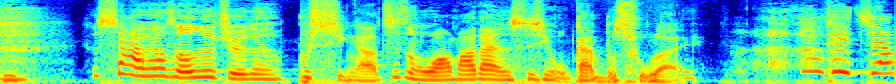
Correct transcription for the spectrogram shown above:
嗯，杀了他之后就觉得不行啊，这种王八蛋的事情我干不出来。怎么可以这样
